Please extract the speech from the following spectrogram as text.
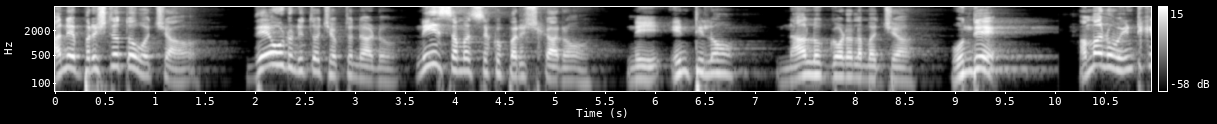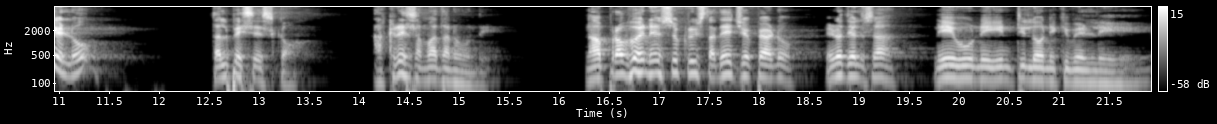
అనే ప్రశ్నతో వచ్చావు. దేవుడు నీతో చెప్తున్నాడు నీ సమస్యకు పరిష్కారం నీ ఇంటిలో నాలుగు గోడల మధ్య ఉందే. అమ్మ నువ్వు ఇంటికెళ్ళు. తలుపేసేసుకో. అక్కడే సమాధానం ఉంది. నా ప్రభు అయిన యేసుక్రీస్తు అదే చెప్పాడు. ఏడో తెలుసా? నీవు నీ ఇంటిలోనికి వెళ్ళి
